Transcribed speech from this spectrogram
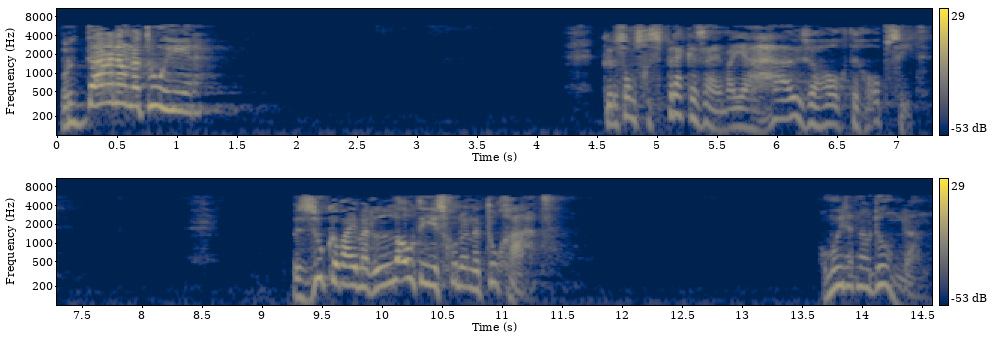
Moet ik daar nou naartoe, heren? Er kunnen soms gesprekken zijn waar je huizenhoog tegenop ziet. Bezoeken waar je met lood in je schoenen naartoe gaat. Hoe moet je dat nou doen dan?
